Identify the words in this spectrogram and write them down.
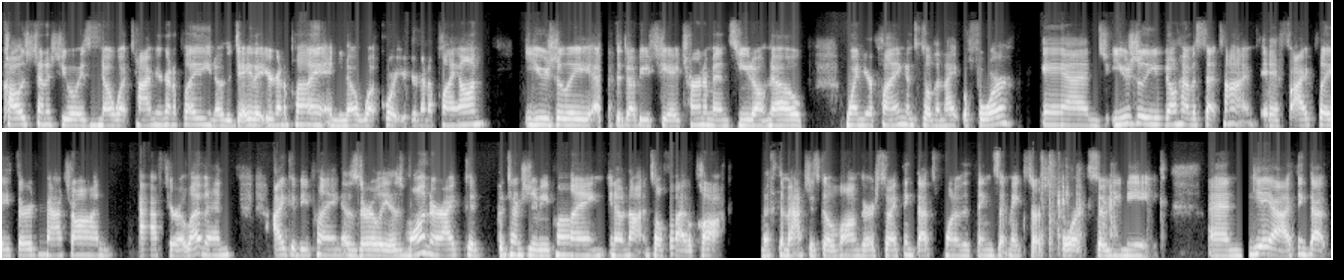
college tennis, you always know what time you're going to play, you know, the day that you're going to play, and you know what court you're going to play on. Usually at the WTA tournaments, you don't know when you're playing until the night before. And usually you don't have a set time. If I play third match on after 11, I could be playing as early as one, or I could potentially be playing, you know, not until five o'clock if the matches go longer. So I think that's one of the things that makes our sport so unique. And yeah, I think that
